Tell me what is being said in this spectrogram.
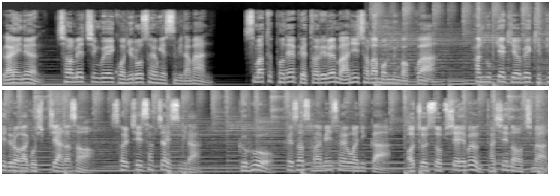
라인은 처음에 친구의 권유로 사용했습니다만 스마트폰의 배터리를 많이 잡아먹는 것과 한국계 기업에 깊이 들어가고 싶지 않아서 설치 삭제했습니다. 그 후 회사 사람이 사용하니까 어쩔 수 없이 앱은 다시 넣었지만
